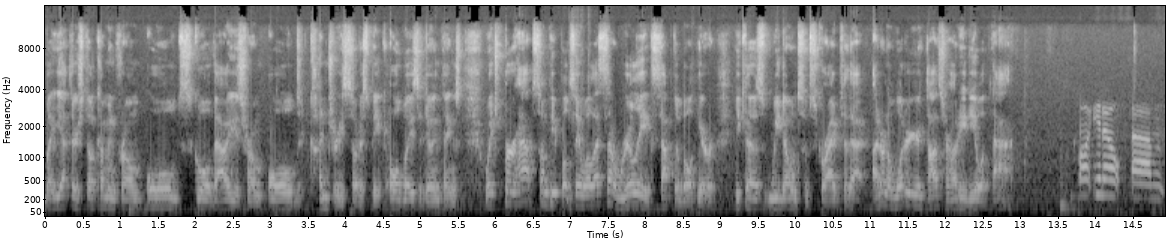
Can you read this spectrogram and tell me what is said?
but yet they're still coming from old school values from old countries, so to speak, old ways of doing things, which perhaps some people would say, well, that's not really acceptable here because we don't subscribe to that. I don't know. What are your thoughts or how do you deal with that? Well, you know, um,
